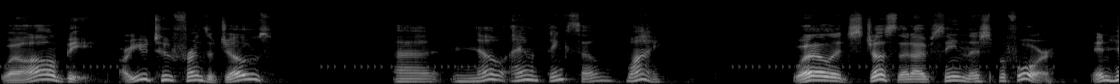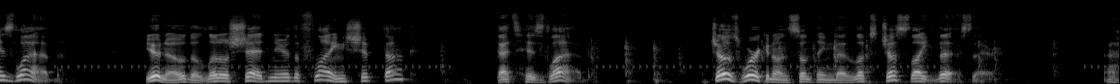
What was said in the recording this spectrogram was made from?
Well, I'll be. Are you two friends of Joe's? Uh, no, I don't think so. Why? Well, it's just that I've seen this before, in his lab. You know, the little shed near the flying ship dock? That's his lab. Joe's working on something that looks just like this there.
